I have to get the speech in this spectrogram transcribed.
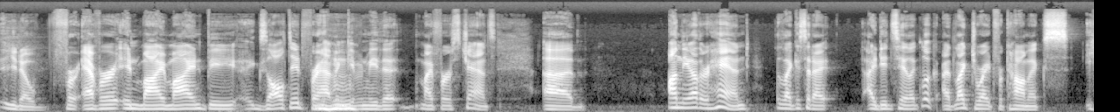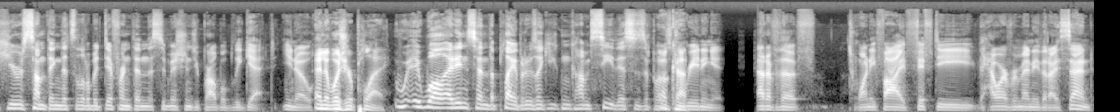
you know, forever in my mind be exalted for having Mhm. given me the my first chance. Uh, on the other hand, like I said, I I did say like, look, I'd like to write for comics. Here's something that's a little bit different than the submissions you probably get. You know, And it was your play. It- well, I didn't send the play, but it was like you can come see this as opposed Okay. to reading it. Out of the f- 25, 50, however many that I sent,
